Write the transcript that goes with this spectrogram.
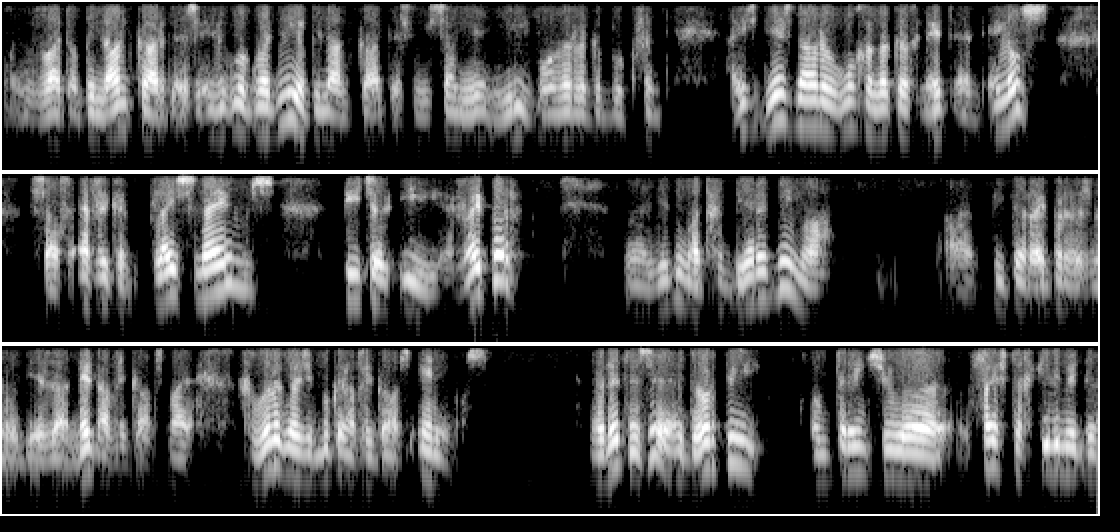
wat op die landkaart is en ook wat nie op die landkaart is nie, sal jy in hierdie wonderlike boek vind. Hy is deesdae nou ongelukkig net in Engels. South African Place Names, Pieter E. Raper. Nou, ek weet nie wat gebeur het nie, maar uh, Pieter Raper is nou deesdae net Afrikaans, maar gewoonlik was die boek in Afrikaans en Engels. Nou dit is 'n dorpie omtrent so 50 km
